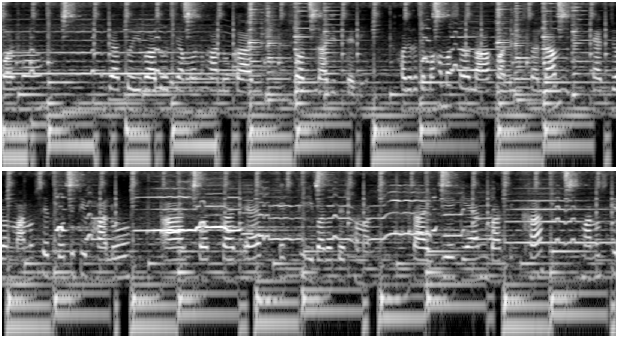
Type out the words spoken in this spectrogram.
কর্মজাত ইবাদত যেমন ভালো কাজ, সৎ কাজ ইত্যাদি। হজরত মোহাম্মদ সাল্লাহ আলী সাল্লাম একজন মানুষের প্রতিটি ভালো আর সৎ কাজ এক একটি ইবাদতের সমান। তাই যে জ্ঞান বা শিক্ষা মানুষকে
